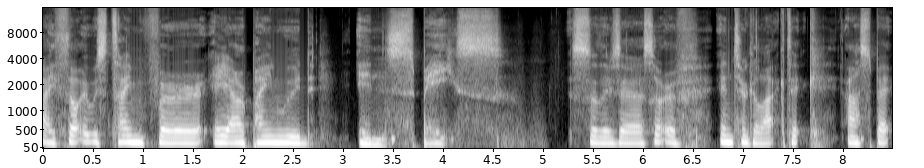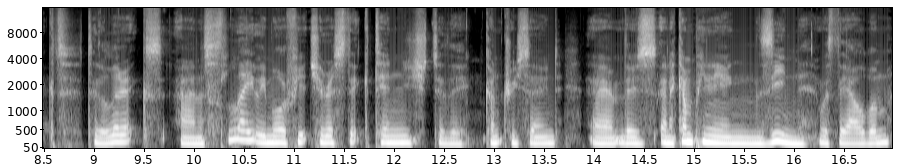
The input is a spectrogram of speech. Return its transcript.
I thought it was time for A.R. Pinewood in space. So there's a sort of intergalactic aspect to the lyrics and a slightly more futuristic tinge to the country sound. Um, there's an accompanying zine with the album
